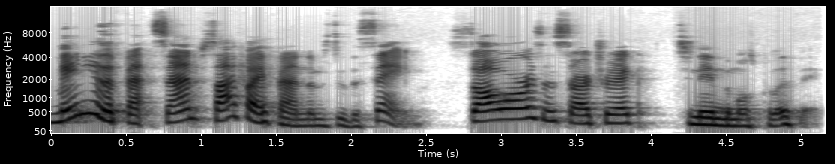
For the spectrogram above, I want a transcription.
Many of the fa- sci-fi fandoms do the same. Star Wars and Star Trek, to name the most prolific.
